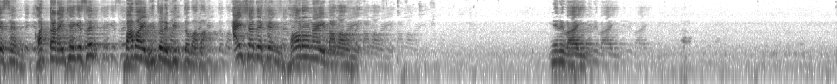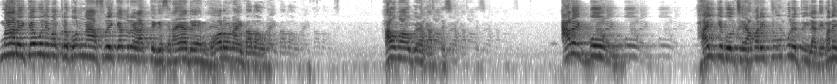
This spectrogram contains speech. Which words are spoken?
গেছেন, ঘরটা রেখে গেছেন, বাবাই ভিতরে বৃদ্ধ বাবা। আইসা দেখেন ঘরও নাই, বাবাও নাই। মেরে ভাই মারে কেবলই মাত্র বন্যা আশ্রয় কেন্দ্রে রাখতে গেছেন আয়া দেন, ঘরও নাই, বাবাও নাই। হাউ মাউ করে কাঁদতেছে। আরেক বোন ভাইকে বলছে, আমার একটু উপরে তুইলা দে। মানে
